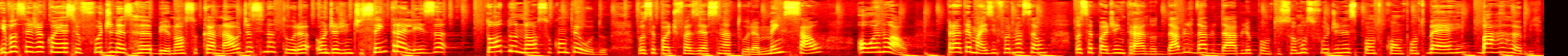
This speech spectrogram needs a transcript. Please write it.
E você já conhece o Foodness Hub, o nosso canal de assinatura, onde a gente centraliza todo o nosso conteúdo. Você pode fazer assinatura mensal ou anual. Para ter mais informação, você pode entrar no www.somosfoodness.com.br/hub.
